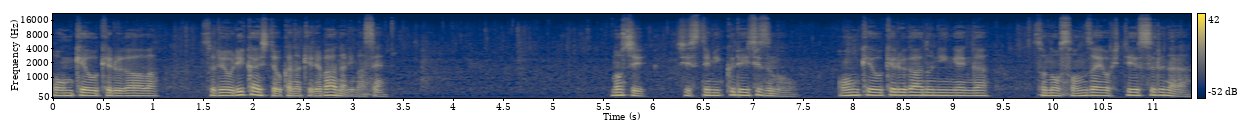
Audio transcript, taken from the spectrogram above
う恩恵を受ける側はそれを理解しておかなければなりませんもしシステミックレイシズムを恩恵を受ける側の人間がその存在を否定するなら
